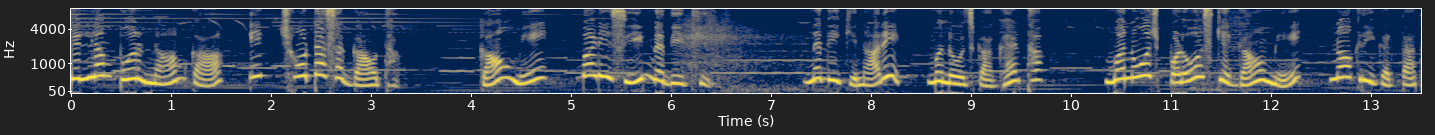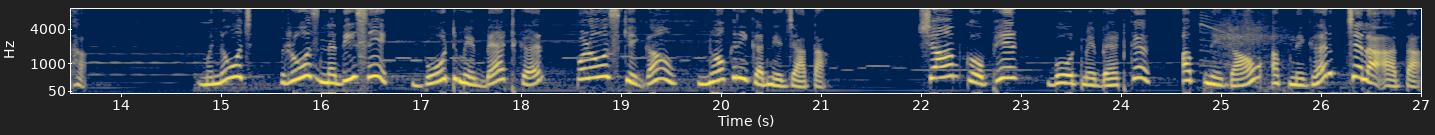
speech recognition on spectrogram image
चिल्लमपुर नाम का एक छोटा सा गाँव था। गाँव में बड़ी सी नदी थी। नदी किनारे मनोज का घर था। मनोज पड़ोस के गाँव में नौकरी करता था। मनोज रोज नदी से बोट में बैठकर पड़ोस के गाँव नौकरी करने जाता। शाम को फिर बोट में बैठकर अपने गाँव अपने घर चला आता।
